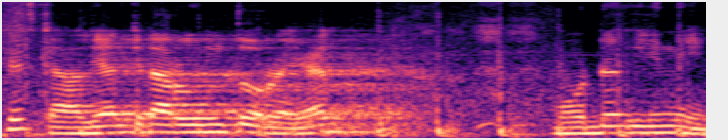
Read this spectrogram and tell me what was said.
Sekalian kita room tour ya kan. Mode ini.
